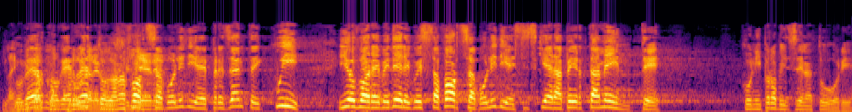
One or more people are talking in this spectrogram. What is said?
Il La governo che è retto da una forza politica è presente qui. Io vorrei vedere questa forza politica che si schiera apertamente con i propri senatori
